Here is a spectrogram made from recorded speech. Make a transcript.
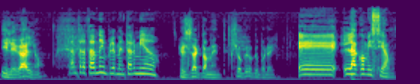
y legal, ¿no? Están tratando de implementar miedo. Exactamente, yo creo que por ahí. Eh, la comisión.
